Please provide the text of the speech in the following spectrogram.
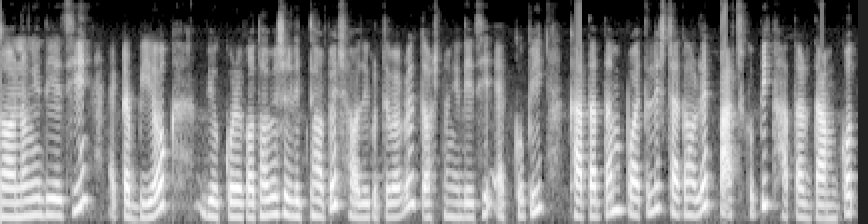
নয় নঙে দিয়েছি একটা বিয়োগ বিয়োগ করে কত হবে সেটা লিখতে হবে সহজে করতে পারবে। দশ নঙে দিয়েছি, এক কপি খাতার দাম পঁয়তাল্লিশ টাকা হলে পাঁচ কপি খাতার দাম কত?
